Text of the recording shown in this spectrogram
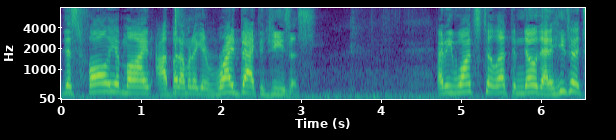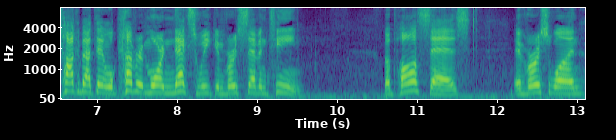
This folly of mine, uh, but I'm going to get right back to Jesus." And he wants to let them know that. And he's going to talk about that, and we'll cover it more next week in verse 17. But Paul says in verse 1,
